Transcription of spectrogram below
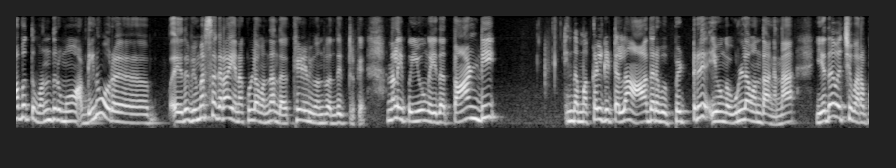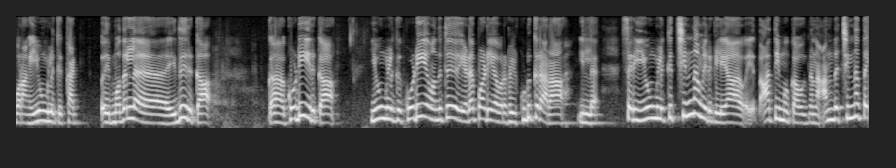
ஆபத்து வந்துருமோ அப்படின்னு ஒரு இது விமர்சகராக எனக்குள்ள வந்து அந்த கேள்வி வந்து வந்துட்டு இருக்கு அதனால இப்போ இவங்க இதை தாண்டி இந்த மக்கள்கிட்ட எல்லாம் ஆதரவு பெற்று இவங்க உள்ள வந்தாங்கன்னா எதை வச்சு வர போறாங்க இவங்களுக்கு கட் முதல்ல இது இருக்கா? கொடி இருக்கா? இவங்களுக்கு கொடியை வந்துட்டு எடப்பாடி அவர்கள் கொடுக்குறாரா? இல்லை. சரி இவங்களுக்கு சின்னம் இருக்கு இல்லையா? அதிமுகவுக்கு அந்த சின்னத்தை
